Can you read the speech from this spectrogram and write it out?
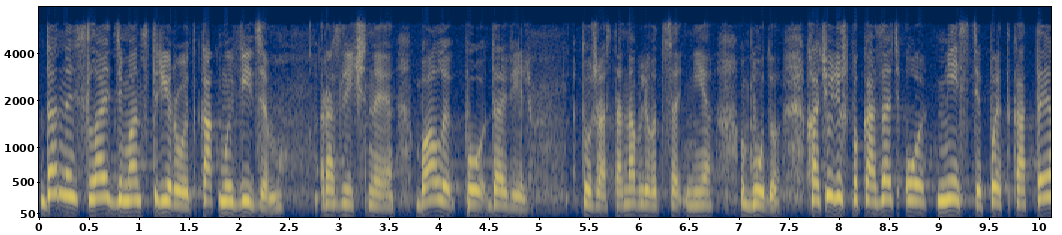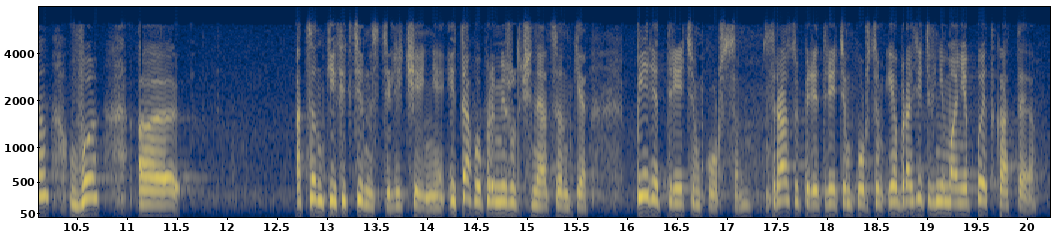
Данный слайд демонстрирует, как мы видим различные баллы по Давиль тоже останавливаться не буду. Хочу лишь показать о месте ПЭТ-КТ в э, оценке эффективности лечения, этапы промежуточной оценки перед третьим курсом, сразу перед третьим курсом. И обратите внимание, ПЭТ-КТ –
